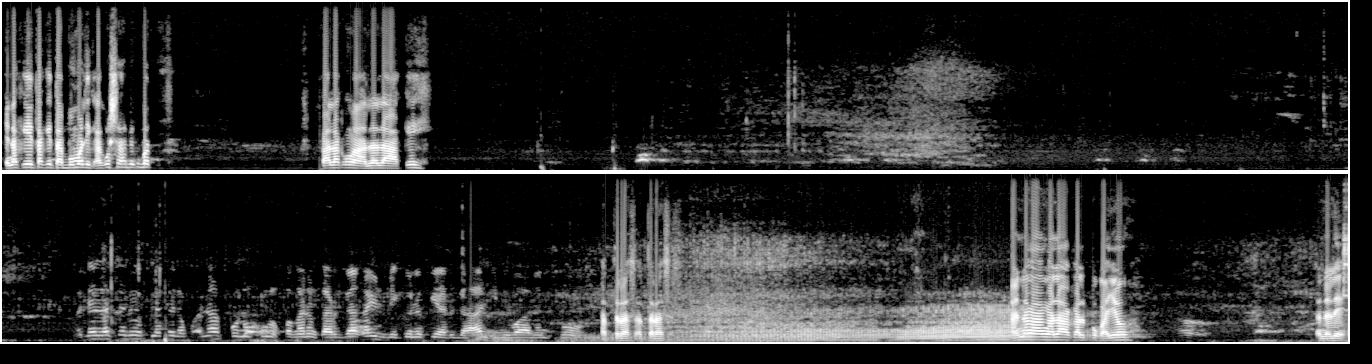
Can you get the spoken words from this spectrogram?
Eh, nakita kita, bumalik ako. Sabi ko, ba't? Kala ko nga, lalaki. Madalas na mga plato ako anak, puno-puno pa nga ng karga. Ngayon, hindi ko na pinargahan, iniwanan ko. Atras, atras. Ay, nangangalakal po kayo. Sandali.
